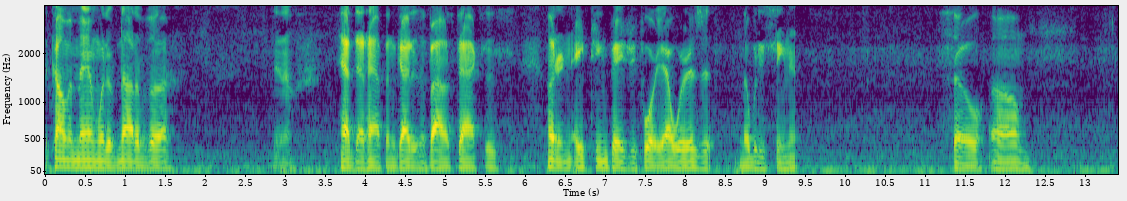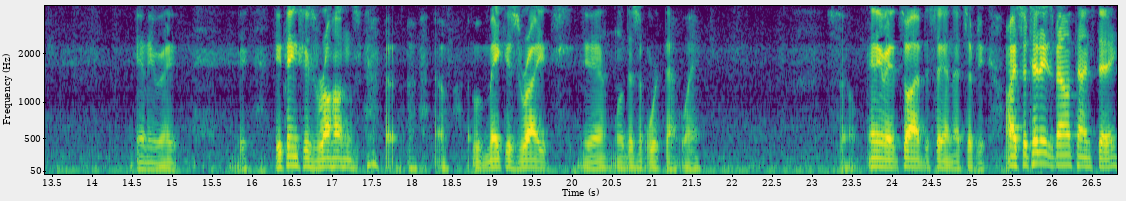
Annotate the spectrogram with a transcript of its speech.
the common man would have not have, uh, you know, had that happen. Guy doesn't file his taxes. 118 page report. Yeah, where is it? Nobody's seen it. So, um, any rate, he, he thinks his wrongs make his rights. Yeah, well, it doesn't work that way. So, anyway, that's all I have to say on that subject. All right, so today's Valentine's Day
